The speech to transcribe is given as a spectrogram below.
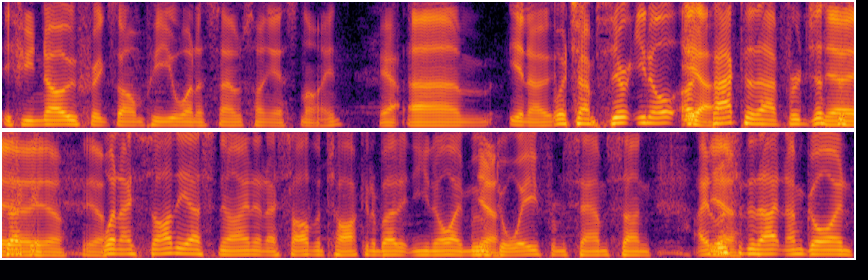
if you know, for example, you want a Samsung S9. Yeah. Um, you know, Which I'm serious. You know, uh, Yeah. back to that for just Yeah, a second. yeah. When I saw the S9 and I saw them talking about it, you know, I moved away from Samsung. I listened to that and I'm going,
